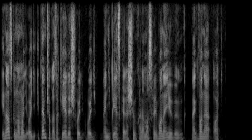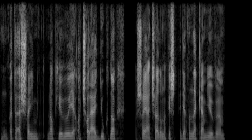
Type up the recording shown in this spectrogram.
Én azt gondolom, hogy, hogy itt nem csak az a kérdés, hogy, hogy mennyi pénzt keresünk, hanem az, hogy van-e jövőnk, meg van-e a munkatársaimnak jövője, a családjuknak, a saját családomnak, és egyáltalán nekem jövőm.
